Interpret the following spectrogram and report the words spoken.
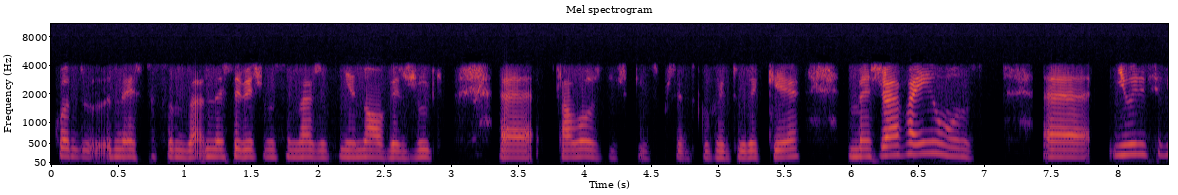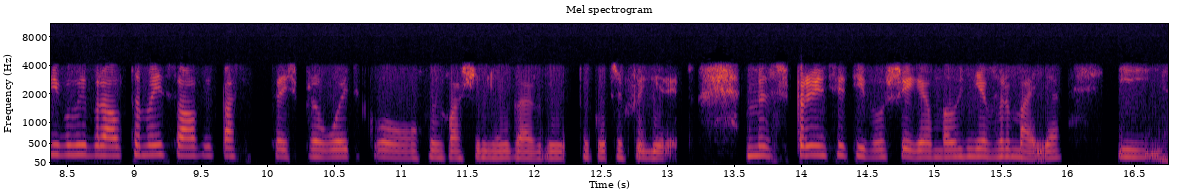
quando nesta, sondagem, nesta mesma sondagem tinha 9 em julho, uh, está longe dos 15% que o Ventura quer, mas já vai em 11%. Uh, e a Iniciativa Liberal também sobe e passa de 6 para 8 com o Rui Rocha no lugar do, do Coutinho. Mas para a Iniciativa o Chega é uma linha vermelha e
